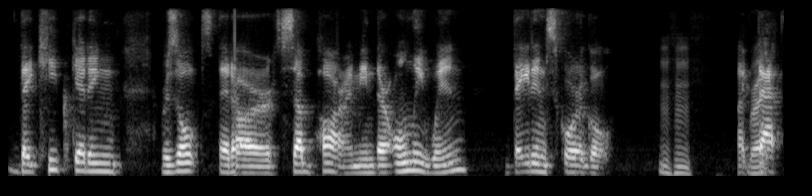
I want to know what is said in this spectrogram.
they keep getting results that are subpar. I mean, their only win, they didn't score a goal. Mm-hmm. Like right. that,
